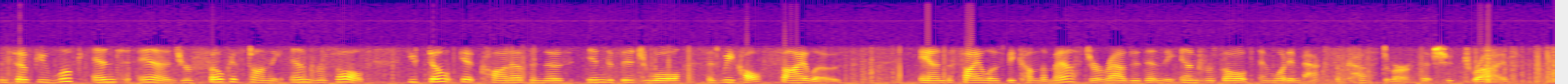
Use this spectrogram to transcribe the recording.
And so if you look end to end, you're focused on the end result. You don't get caught up in those individual, as we call silos. And the silos become the master rather than the end result and what impacts the customer that should drive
